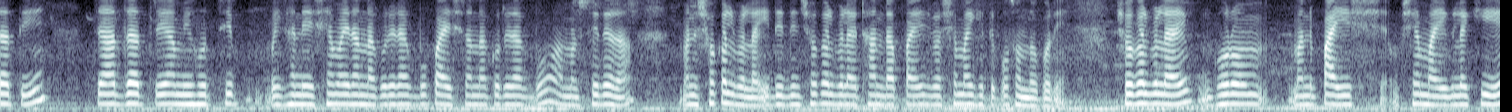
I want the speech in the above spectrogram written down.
রাতি। চাঁদ রাত্রে আমি হচ্ছে এখানে সেমাই রান্না করে রাখব, পায়েস রান্না করে রাখব আমার ছেলেরা। মানে সকালবেলায় ঈদের দিন সকালবেলায় ঠান্ডা পায়েস বা সেমাই খেতে পছন্দ করে। সকালবেলায় গরম মানে পায়েস, সেমাই এগুলো খেয়ে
